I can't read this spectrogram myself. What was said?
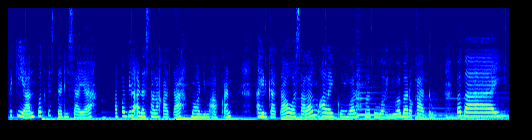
Sekian podcast dari saya. Apabila ada salah kata, mohon dimaafkan. Akhir kata, wassalamualaikum warahmatullahi wabarakatuh. Bye bye.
